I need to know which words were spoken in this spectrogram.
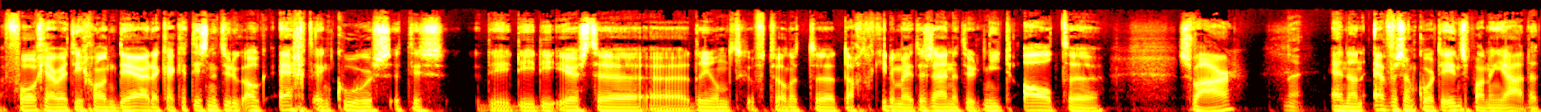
vorig jaar werd hij gewoon derde. Kijk, het is natuurlijk ook echt een koers. Het is die, die, die eerste eh 300 of 280 kilometer zijn natuurlijk niet al te zwaar. Nee. En dan even zo'n korte inspanning. Ja, dat,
